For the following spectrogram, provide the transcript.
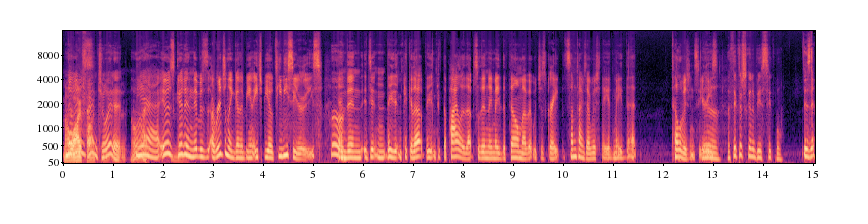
my No, wife was- I enjoyed it. but- a lot. Yeah, it was good, and it was originally going to be an HBO TV series, Huh. and then it didn't. They didn't pick it up. They didn't pick the pilot up, so then they made the film of it, which is great. But sometimes I wish they had made that television series. Yeah, I think there's going to be a sequel. Is there?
